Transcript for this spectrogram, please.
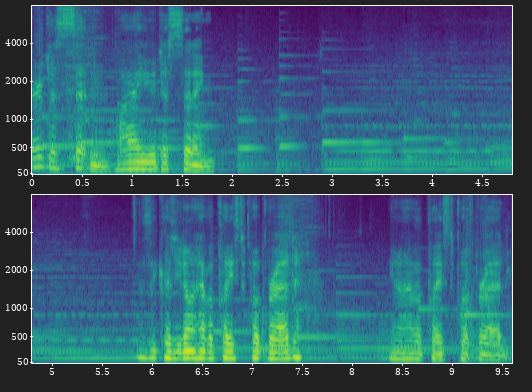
You're just sitting. Why are you just sitting? Is it because you don't have a place to put bread? You don't have a place to put bread.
